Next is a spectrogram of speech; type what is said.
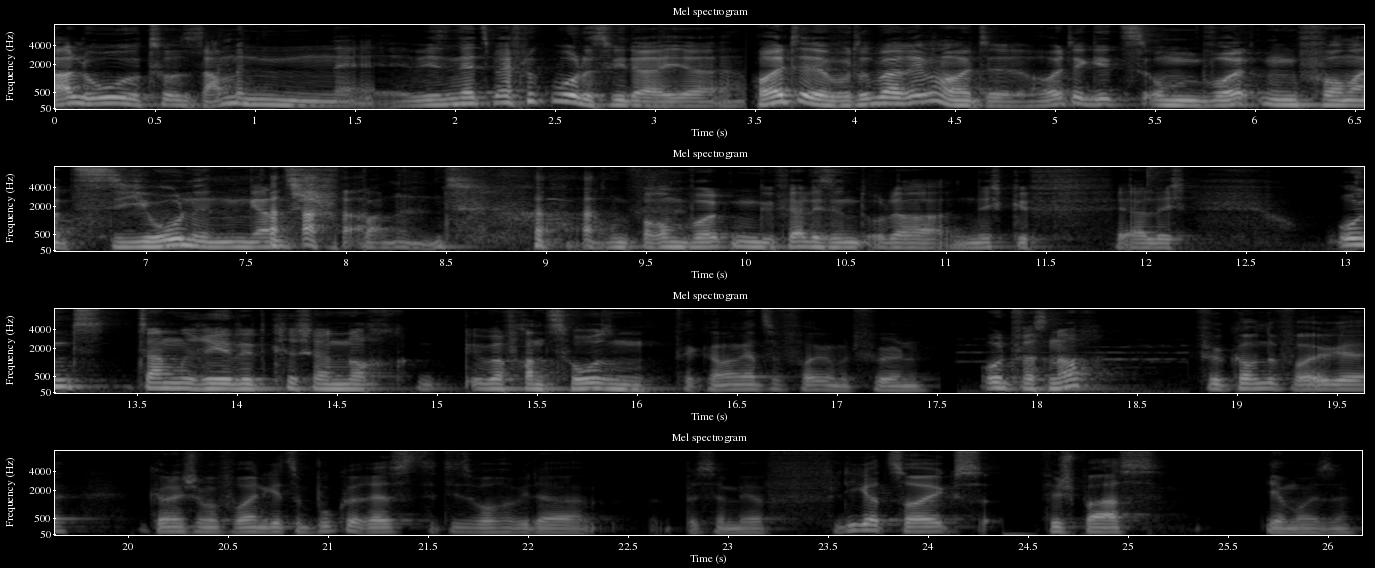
hallo zusammen. Wir sind jetzt bei Flugmodus wieder hier. Heute, worüber reden wir heute? Heute geht es um Wolkenformationen, ganz spannend. Und warum Wolken gefährlich sind oder nicht gefährlich. Und dann redet Christian noch über Franzosen. Da kann man eine ganze Folge mitfüllen. Und was noch? Für kommende Folge, könnt ihr euch schon mal freuen, geht es um Bukarest. Diese Woche wieder ein bisschen mehr Fliegerzeugs. Viel Spaß, ihr Mäuse.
